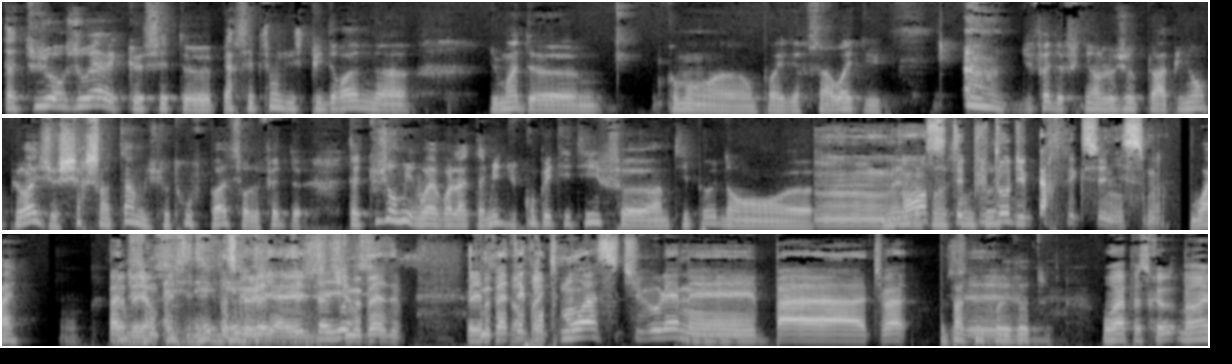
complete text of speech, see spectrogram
T'as toujours joué avec euh, cette euh, perception du speedrun, euh, du moins de comment on pourrait dire ça, ouais, du du fait de finir le jeu plus rapidement. Purée, je cherche un terme, mais je le trouve pas sur le fait de. T'as toujours mis, ouais, voilà, t'as mis du compétitif un petit peu dans. Mmh, non, c'était plutôt du perfectionnisme. Ouais. Pas du compétitif, parce que je me, me battais contre moi si tu voulais, mais pas, tu vois. Pas contre les autres. Ouais, parce que bah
